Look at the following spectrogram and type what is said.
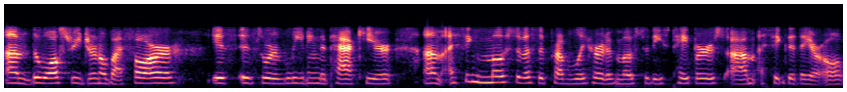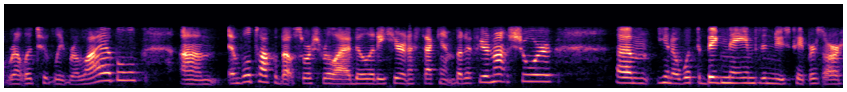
um, the Wall Street Journal by far is, is sort of leading the pack here. Um, I think most of us have probably heard of most of these papers. Um, I think that they are all relatively reliable, um, and we'll talk about source reliability here in a second. But if you're not sure, um, you know what the big names in newspapers are,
